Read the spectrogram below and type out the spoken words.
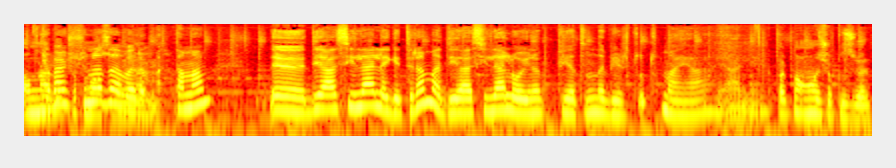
onlar Ya da ben çok şuna da varım. değil. Tamam e, DLC'lerle getir ama DLC'lerle oyunun fiyatını da bir tutma ya yani. Bak ben ona da çok kızıyorum.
